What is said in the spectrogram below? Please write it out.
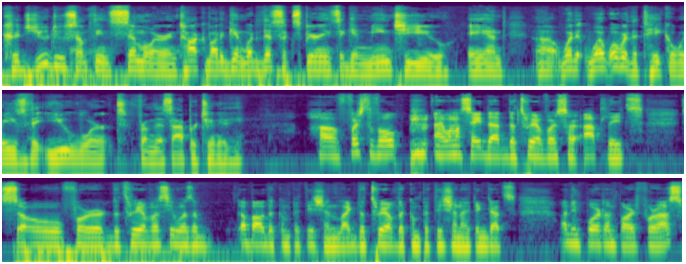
could you do something similar and talk about again what did this experience again mean to you, and uh, what, what what were the takeaways that you learned from this opportunity? Uh, first of all, I want to say that the three of us are athletes. So for the three of us, it was a about the competition, like the three of the competition. I think that's an important part for us.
